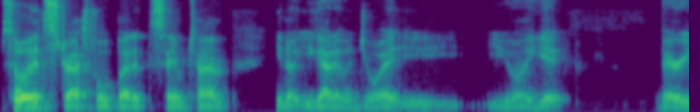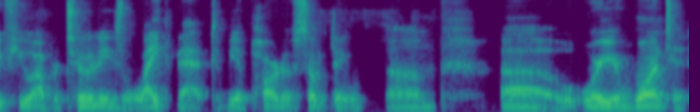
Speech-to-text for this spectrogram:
so it's stressful, but at the same time, you know you got to enjoy it you you only get very few opportunities like that to be a part of something um, uh, where you're wanted.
